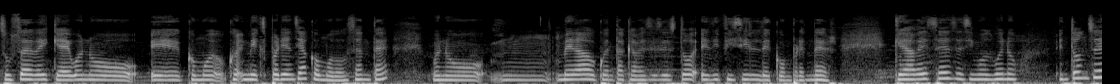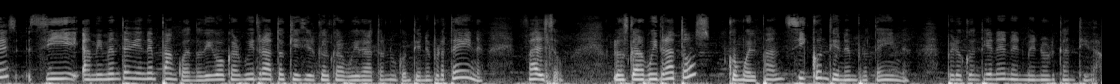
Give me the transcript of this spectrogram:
sucede y que, bueno, eh, como en mi experiencia como docente, bueno, mm, me he dado cuenta que a veces esto es difícil de comprender, que a veces decimos, bueno, entonces, si a mi mente viene pan cuando digo carbohidrato, quiere decir que el carbohidrato no contiene proteína. Falso. Los carbohidratos, como el pan, sí contienen proteína, pero contienen en menor cantidad.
